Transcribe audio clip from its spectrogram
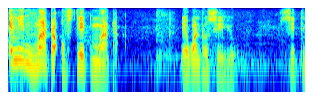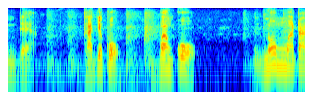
any matter of state matter they want to see you sitting there. Kajeko, Banko, no matter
